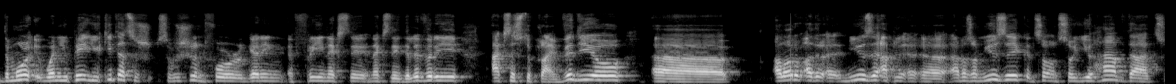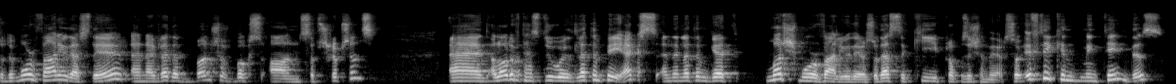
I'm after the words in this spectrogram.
the more when you pay, you keep that subscription for getting a free next day next day delivery, access to Prime Video, uh, a lot of other uh, music, uh, uh, Amazon Music, and so on. So you have that. So the more value that's there, and I've read a bunch of books on subscriptions, and a lot of it has to do with let them pay X and then let them get much more value there. So that's the key proposition there. So if they can maintain this,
